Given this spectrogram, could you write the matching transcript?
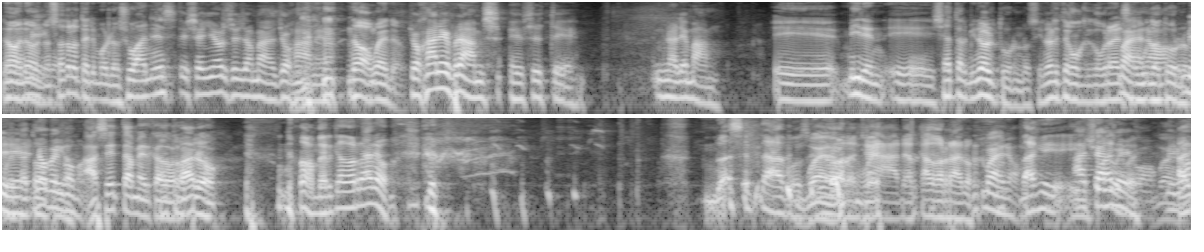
No, no, amigo. nosotros tenemos los yuanes. Este señor se llama Johannes. No, bueno. Johannes Brahms es este, un alemán. Eh, miren, eh, ya terminó el turno. Si no, le tengo que cobrar el Bueno, segundo turno. mire, está todo no vengo pegado. más. ¿Acepta Mercado Está todo Raro? pegado. No, Mercado Raro. No, aceptamos. Bueno, bueno. acá, Mercado Raro. Bueno, Baje, eh, hasta luego. bueno. Mire, Vamos a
